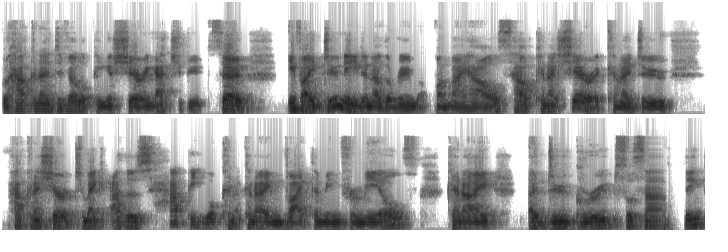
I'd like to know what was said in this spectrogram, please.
but how can I developing a sharing attribute? So if I do need another room on my house, how can I share it? Can I do how can I share it to make others happy? Well, can, can I invite them in for meals? Can I uh, do groups or something?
